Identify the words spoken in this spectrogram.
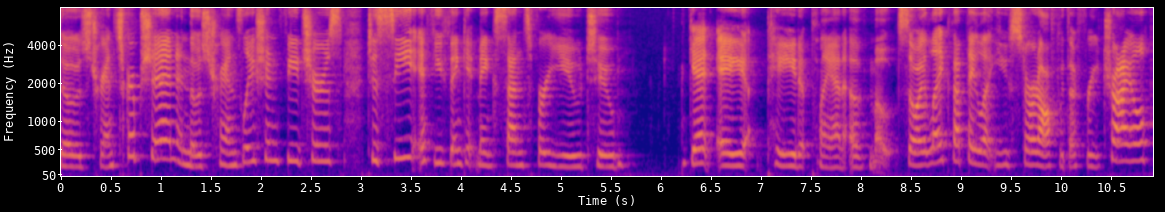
those transcription and those translation features to see if you think it makes sense for you to get a paid plan of Mote. So I like that they let you start off with a free trial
